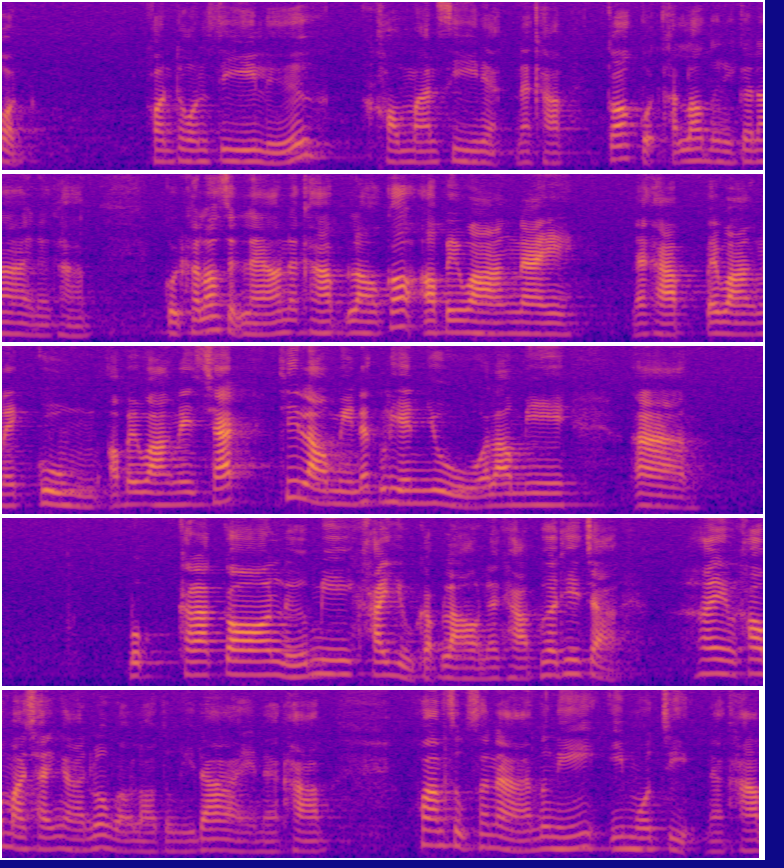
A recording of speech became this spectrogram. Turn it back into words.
กด Ctrl C หรือ Command C เนี่ยนะครับ ก็กดคัดลอกตัวนี้ก็ได้นะครับ กดคัดลอกเสร็จแล้วนะครับ เราก็เอาไปวางในนะครับไปวางในกลุ่ม เอาไปวางในแชทที่เรามีนักเรียนอยู่ เรามีบุคลากรหรือมีใครอยู่กับเรานะครับ เพื่อที่จะให้เข้ามาใช้งานร่วมกับเราตรงนี้ได้นะครับ ความสุขสนานตรงนี้อีโมจินะครับ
